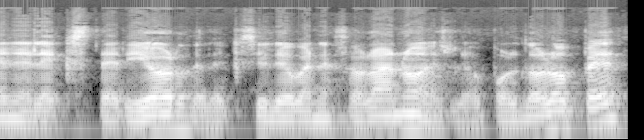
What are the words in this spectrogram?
en el exterior del exilio venezolano es Leopoldo López,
